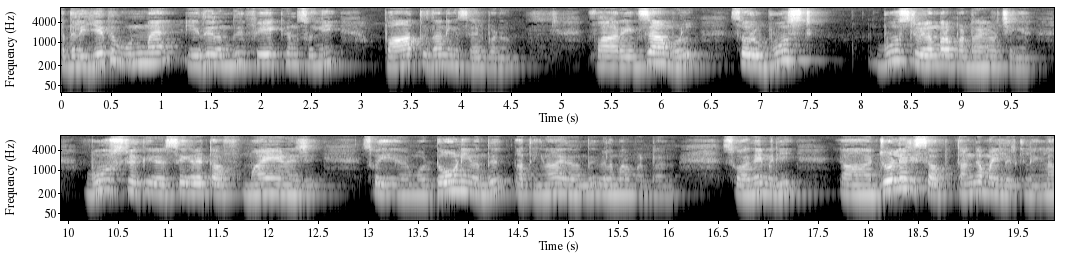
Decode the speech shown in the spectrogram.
அதில் எது உண்மை எது வந்து ஃபேக்குன்னு சொல்லி பார்த்து தான் நீங்கள் செயல்படணும். ஃபார் எக்ஸாம்பிள் ஸோ ஒரு பூஸ்ட் பூஸ்ட் விளம்பரம் பண்ணுறாங்கன்னு வச்சுங்க. பூஸ்ட்டுக்கு secret of my energy so Dhoni வந்து பார்த்தீங்கன்னா இதை வந்து விளம்பரம் பண்ணுறாங்க ஸோ அதேமாரி ஜுவல்லரி ஷாப் தங்கமயில் இருக்கு இல்லைங்களா?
